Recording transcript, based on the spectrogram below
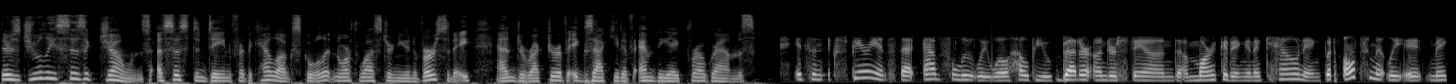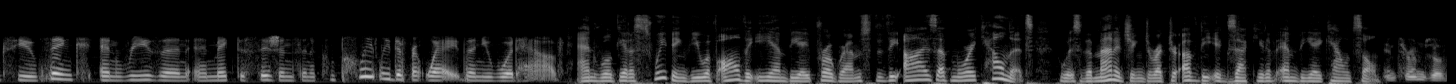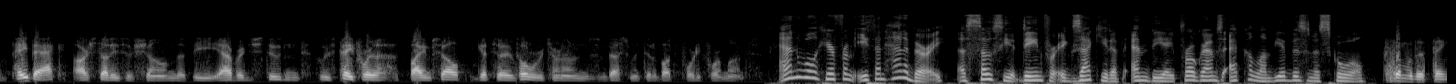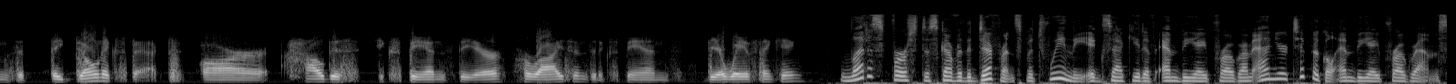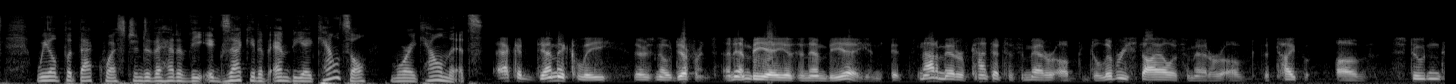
There's Julie Cizik Jones, Assistant Dean for the Kellogg School at Northwestern University and Director of Executive MBA programs it's an experience that absolutely will help you better understand uh, marketing and accounting, but ultimately it makes you think and reason and make decisions in a completely different way than you would have. And we'll get a sweeping view of all the EMBA programs through the eyes of Maury Kalnitz, who is the managing director of the Executive MBA Council. In terms of payback, our studies have shown that the average student who's paid for it by himself gets a total return on his investment in about 44 months. And we'll hear from Ethan Hanabury, Associate Dean for Executive MBA Programs at Columbia Business School. Some of the things that they don't expect are how this expands their horizons and expands their way of thinking. Let us first discover the difference between the Executive MBA program and your typical MBA programs. We'll put that question to the head of the Executive MBA Council, Maury Kalnitz. Academically, there's no difference. An MBA is an MBA, and it's not a matter of content, it's a matter of delivery style, it's a matter of the type of student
